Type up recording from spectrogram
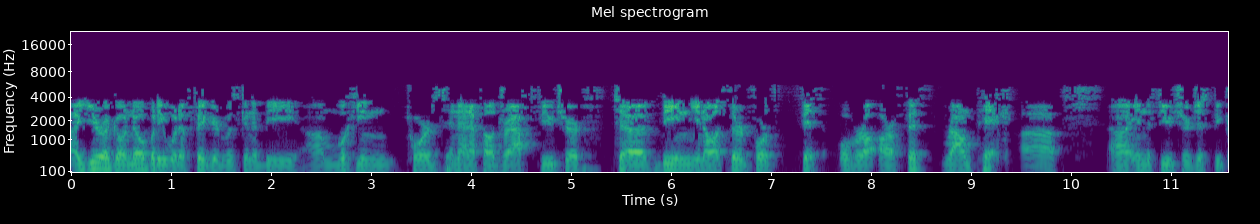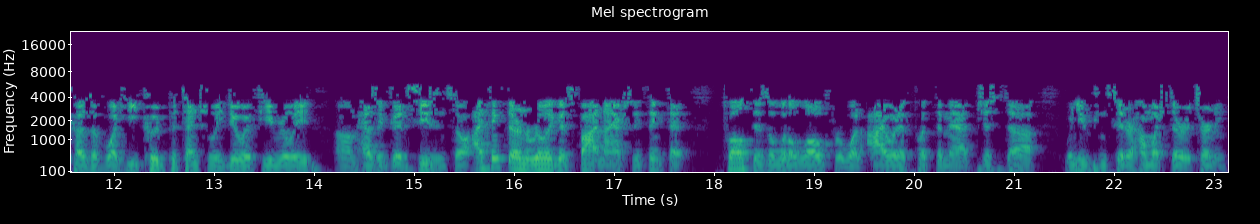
a year ago nobody would have figured was going to be um, looking towards an NFL draft future to being, you know, a third, fourth, fifth overall or a fifth round pick uh, uh, in the future, just because of what he could potentially do if he really um, has a good season. So I think they're in a really good spot, and I actually think that 12th is a little low for what I would have put them at, just uh, when you consider how much they're returning.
